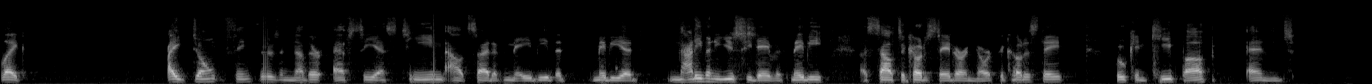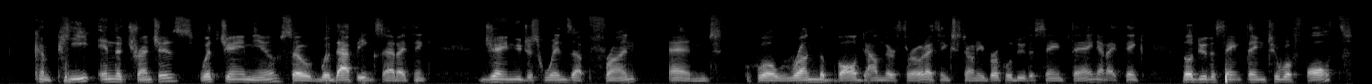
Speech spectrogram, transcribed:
Like I don't think there's another FCS team outside of maybe the maybe a not even a UC Davis, maybe a South Dakota State or a North Dakota State who can keep up and compete in the trenches with JMU. So with that being said, I think JMU just wins up front and will run the ball down their throat. I think Stony Brook will do the same thing and I think they'll do the same thing to a fault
